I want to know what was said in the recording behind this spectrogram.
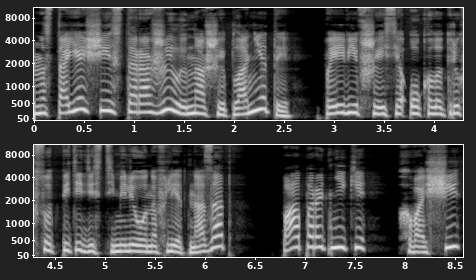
Настоящие старожилы нашей планеты, появившиеся около 350 миллионов лет назад, папоротники, хвощи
